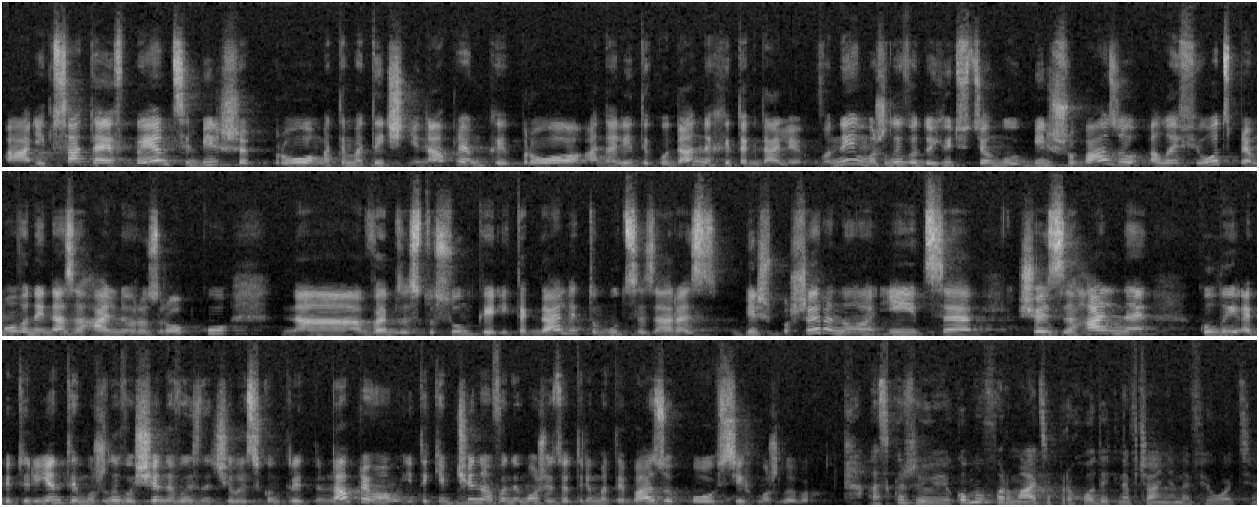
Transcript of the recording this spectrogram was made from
а ІПСА та ФПМ це більше про математичні напрямки, про аналітику даних і так далі. Вони можливо дають в цьому більшу базу, але ФІОТ спрямований на загальну розробку, на веб-застосунки і так далі. Тому це зараз більш поширено і це щось загальне. Коли абітурієнти, можливо, ще не визначились з конкретним напрямом, і таким чином вони можуть отримати базу по всіх можливих. А скажи, у якому форматі проходить навчання на ФІОТі?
